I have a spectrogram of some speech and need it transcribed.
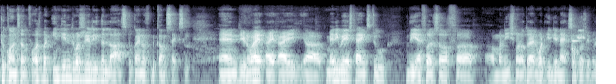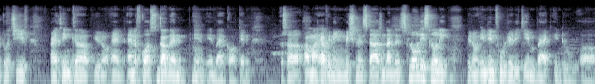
to consume first but indian was really the last to kind of become sexy and you know i i, I uh, many ways thanks to the efforts of uh, uh, Manish Mehrotra and what indian accent was able to achieve I think uh, you know, and and of course Gaggan in in Bangkok and so Ama winning Michelin stars in London. Slowly, slowly, you know, Indian food really came back into uh,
